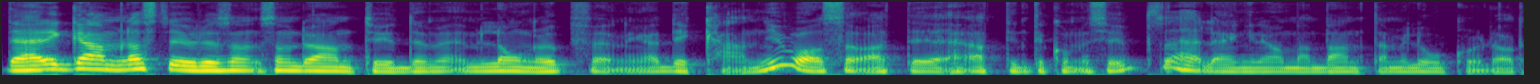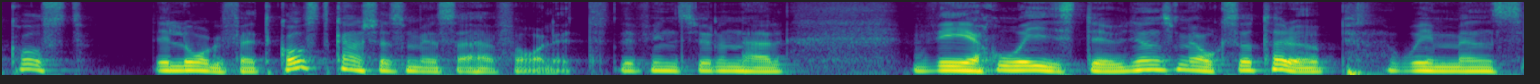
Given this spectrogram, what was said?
Det här är gamla studier som, som du antydde med, med långa uppföljningar. Det kan ju vara så att det, att det inte kommer se ut så här längre om man bantar med lågkolhydratkost. Det är lågfettkost kanske som är så här farligt. Det finns ju den här VHI-studien som jag också tar upp, Women's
